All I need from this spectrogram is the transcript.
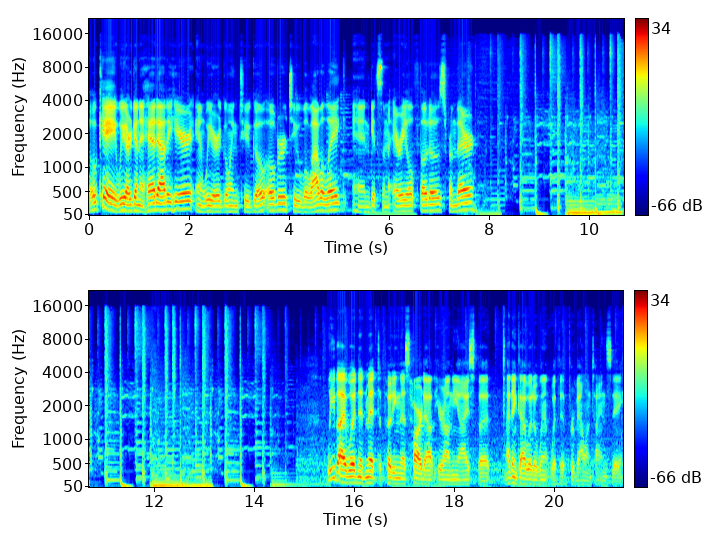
Okay, we are going to head out of here and we are going to go over to Wallowa Lake and get some aerial photos from there. Levi wouldn't admit to putting this hard out here on the ice, but I think I would have went with it for Valentine's Day.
